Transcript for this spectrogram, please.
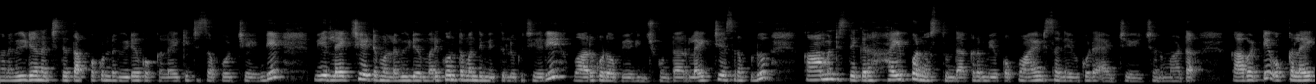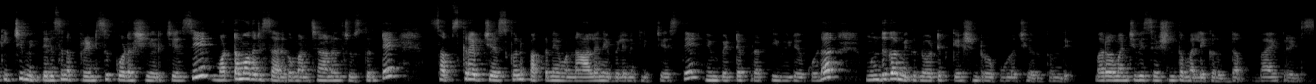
మన వీడియో నచ్చితే తప్పకుండా వీడియోకి ఒక లైక్ ఇచ్చి సపోర్ట్ చేయండి. మీరు లైక్ చేయటం వల్ల వీడియో మరికొంతమంది మిత్రులకు చేరి వారు కూడా ఉపయోగించుకుంటారు. లైక్ చేసినప్పుడు కామెంట్స్ దగ్గర హైప్ అని వస్తుంది. అక్కడ మీ యొక్క పాయింట్స్ అనేవి కూడా యాడ్ చేయొచ్చు అనమాట కాబట్టి ఒక లైక్ ఇచ్చి మీకు తెలిసిన ఫ్రెండ్స్కి కూడా షేర్ చేసి మొట్టమొదటిసారిగా మన ఛానల్ చూస్తుంటే సబ్స్క్రైబ్ చేసుకొని పక్కనే ఉన్న ఆలనే బిల్లని క్లిక్ చేస్తే నేను పెట్టే ప్రతి వీడియో కూడా ముందుగా మీకు నోటిఫికేషన్ రూపంలో చేరుతుంది. మరో మంచి విశేషంతో మళ్ళీ కలుద్దాం. Bye friends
